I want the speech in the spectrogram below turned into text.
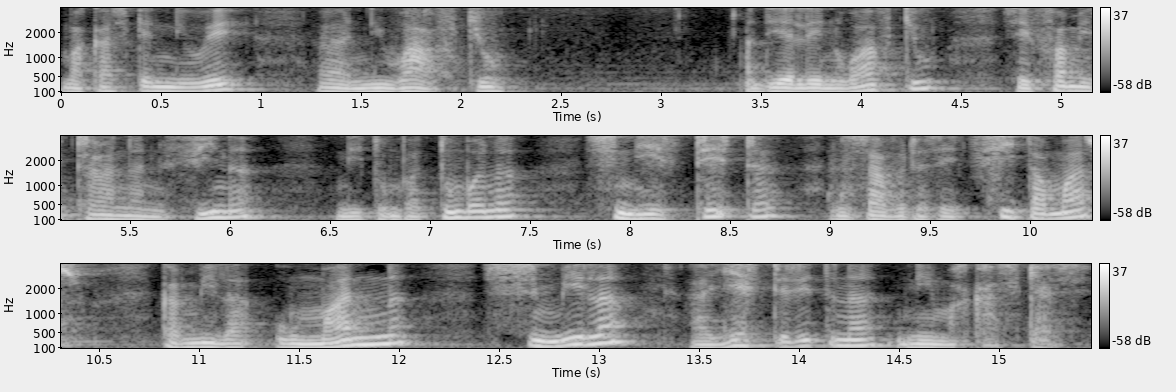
mahakasika ny hoe ny ho avy ko, dia ilay ny ho avy ko izay fametrahana ny vina, ny tombatombana sy ny eritreritra ny zavatra izay tsy hita maso ka mila omanina sy mila eritreretina ny mahakasika azy.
